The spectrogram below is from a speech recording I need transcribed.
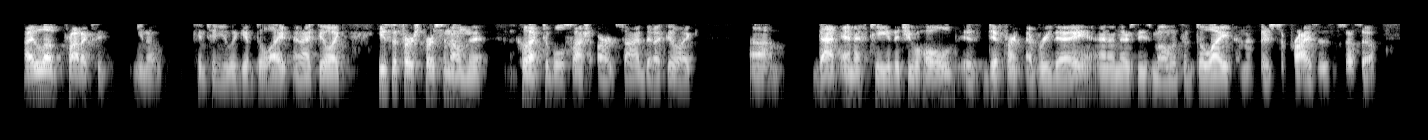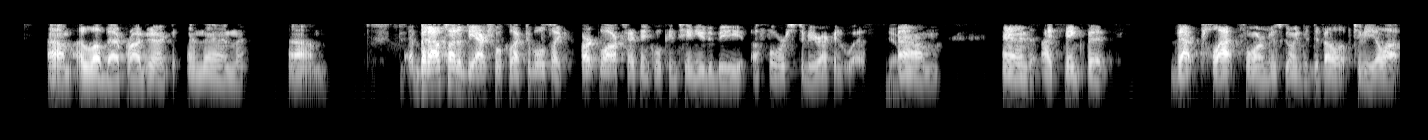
I love products that you know continually give delight, and I feel like he's the first person on the collectible slash art side that I feel like um, that NFT that you hold is different every day, and then there's these moments of delight, and that there's surprises and stuff. So um, I love that project, and then. Um, but outside of the actual collectibles, like art blocks, I think will continue to be a force to be reckoned with. Yep. Um, and I think that that platform is going to develop to be a lot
